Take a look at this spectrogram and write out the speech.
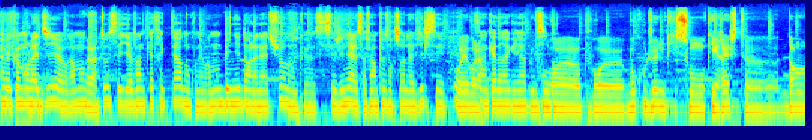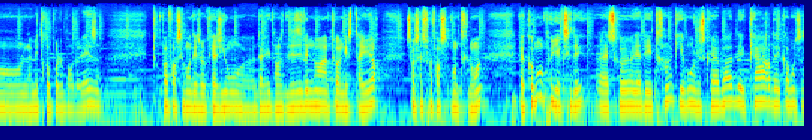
Ah ouais, comme on l'a dit, vraiment Voilà. plutôt, c'est- il y a 24 hectares, donc on est vraiment baigné dans la nature, donc euh, c'est génial. Ça fait un peu sortir de la ville, c'est Ouais, c'est voilà. un cadre agréable aussi. Pour, ouais. euh, pour euh, beaucoup de jeunes qui, sont, qui restent euh, dans la métropole bordelaise, qui n'ont pas forcément des occasions euh, d'aller dans des événements un peu en extérieur, sans que ça soit forcément très loin. Euh, comment on peut y accéder? Est-ce qu'il y a des trains qui vont jusqu'à là-bas, des cars, des... Comment, ça,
